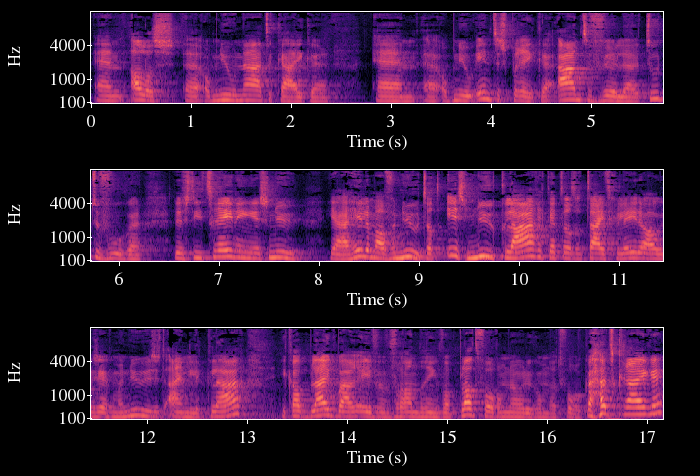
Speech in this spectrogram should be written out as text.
En alles uh, opnieuw na te kijken. En uh, opnieuw in te spreken, aan te vullen, toe te voegen. Dus die training is nu ja, helemaal vernieuwd. Dat is nu klaar. Ik heb dat een tijd geleden al gezegd, maar nu is het eindelijk klaar. Ik had blijkbaar even een verandering van platform nodig om dat voor elkaar te krijgen.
